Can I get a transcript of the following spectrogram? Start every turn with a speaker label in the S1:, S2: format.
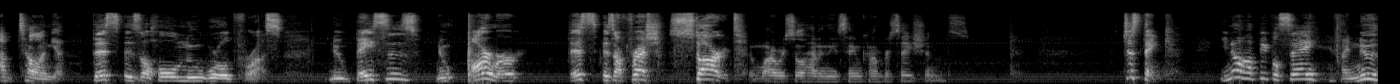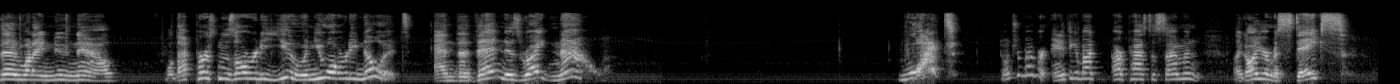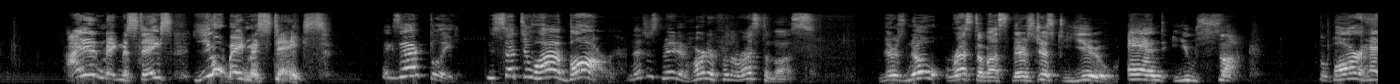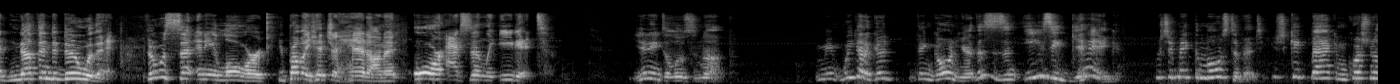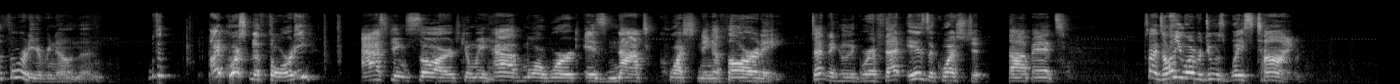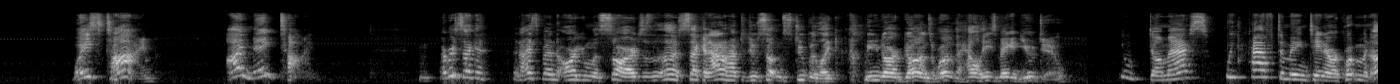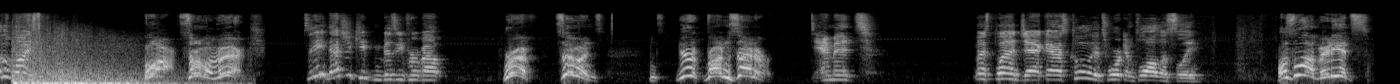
S1: I'm telling you, this is a whole new world for us. New bases, new armor. This is a fresh start. And why are we still having these same conversations? Just think. You know how people say, if I knew then what I knew now, well that person is already you and you already know it. And the then is right now. What? Don't you remember anything about our past assignment? Like all your mistakes? I didn't make mistakes! You made mistakes! Exactly! You set too high a bar! And that just made it harder for the rest of us. There's no rest of us, there's just you. And you suck. The bar had nothing to do with it. If it was set any lower, you'd probably hit your head on it or accidentally eat it. You need to loosen up. I mean, we got a good thing going here. This is an easy gig. We should make the most of it. You should kick back and question authority every now and then. I question authority! Asking Sarge, can we have more work, is not questioning authority. Technically, Griff, that is a question. Stop it. Besides, all you ever do is waste time. Waste time? I make time! Every second that I spend arguing with Sarge is another second I don't have to do something stupid like clean our guns or whatever the hell he's making you do. You dumbass! We have to maintain our equipment, otherwise...
S2: Ah, son of a bitch!
S1: That should keep him busy for about...
S2: Griff! Simmons! Get front and center!
S1: Damn it! Nice plan, jackass. Clearly it's working flawlessly.
S2: What's up, idiots?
